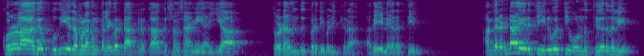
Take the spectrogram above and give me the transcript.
குரலாக புதிய தமிழகம் தலைவர் டாக்டர் கா. கிருஷ்ணசாமி ஐயா தொடர்ந்து பிரதிபலிக்கிறார். அதே நேரத்தில் அந்த ரெண்டாயிரத்தி இருபத்தி ஒன்று தேர்தலில்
